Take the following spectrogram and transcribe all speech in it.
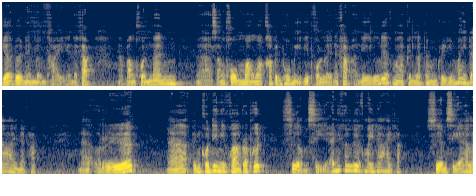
เยอะด้วยในเมืองไทยนะครับนะบางคนนั้นนะสังคมมองว่าเขาเป็นผู้มีอิทธิพลเลยนะครับ อันนี้เลือกมาเป็นรัฐมนตรีไม่ได้นะครับนะหรือนะเป็นคนที่มีความประพฤติเสื่อมเสีย อันนี้ก็เลือกไม่ได้ครับ เสื่อมเสียอะไร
